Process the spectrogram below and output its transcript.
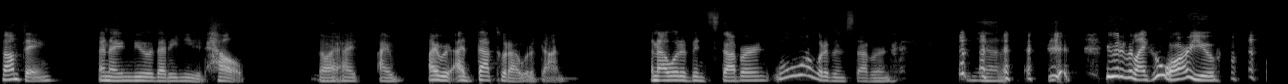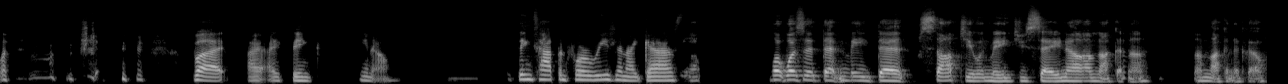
something and I knew that he needed help. So I, I, I, I, I that's what I would have done. And I would have been stubborn. Ooh, I would have been stubborn. Yeah. he would have been like, "Who are you?" Mm. but I, I think you know things happen for a reason. I guess. What was it that made that stopped you and made you say, no, I'm not gonna, I'm not gonna go?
